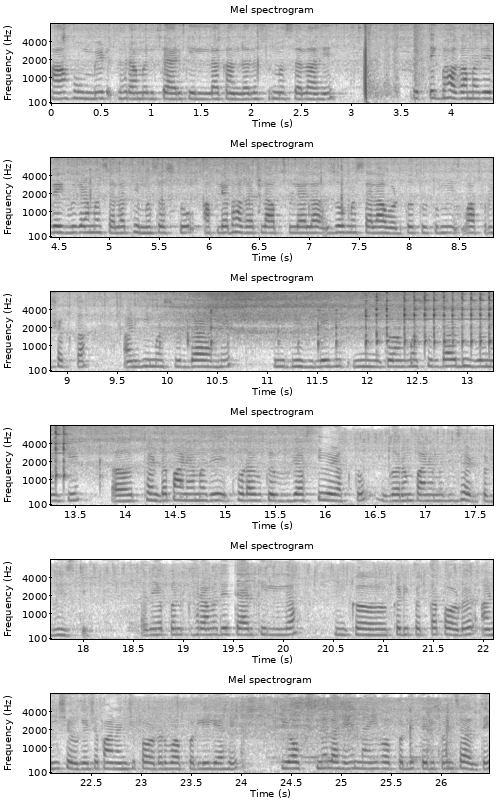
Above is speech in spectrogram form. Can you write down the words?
हा होममेड घरामध्ये तयार केलेला कांदा लसूण मसाला आहे. प्रत्येक भागामध्ये वेगवेगळा मसाला फेमस असतो. आपल्या भागातला आपल्याला जो मसाला आवडतो तो तुम्ही वापरू शकता. आणि ही मसूर डाळ आहे. ही भिजलेली मसूर डाळ भिजवण्याची थंड पाण्यामध्ये थोडा क- वेळ लागतो. गरम पाण्यामध्ये झटपट भिजते. आणि आपण घरामध्ये तयार केलेला क कढीपत्ता पावडर आणि शेवग्याच्या पानांची पावडर वापरलेली आहे. ती ऑप्शनल आहे. नाही वापरली तरी पण चालते.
